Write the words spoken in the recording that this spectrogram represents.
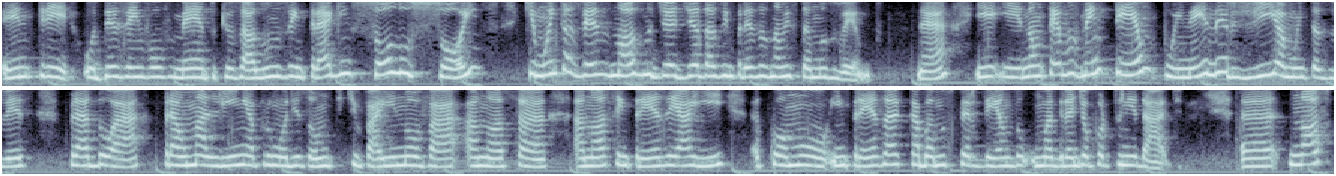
entre o desenvolvimento, que os alunos entreguem soluções que muitas vezes nós no dia a dia das empresas não estamos vendo né? E, e, não temos nem tempo e nem energia, muitas vezes, para doar para uma linha, para um horizonte que vai inovar a nossa, a nossa empresa, e aí, como empresa, acabamos perdendo uma grande oportunidade. Uh, nós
